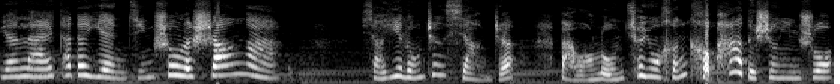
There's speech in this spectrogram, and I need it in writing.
原来他的眼睛受了伤啊！”小翼龙正想着，霸王龙却用很可怕的声音说：“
